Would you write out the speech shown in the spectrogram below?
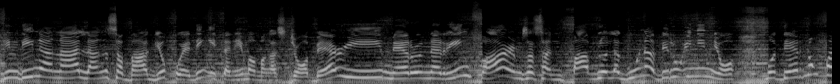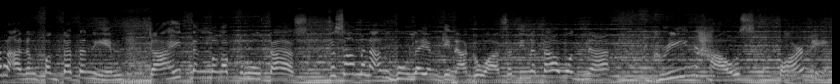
Hindi na nga lang sa Baguio pwedeng itanim ang mga strawberry. Meron na ring farm sa San Pablo, Laguna. Biruin ninyo, modernong paraan ng pagtatanim kahit ng mga prutas. Kasama na ang gulay ang ginagawa sa tinatawag na greenhouse farming.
